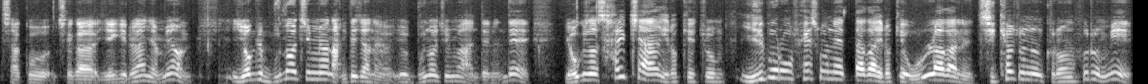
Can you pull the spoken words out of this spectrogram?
자꾸 제가 얘기를 하냐면 여기 무너지면 안 되잖아요. 여기 무너지면 안 되는데 여기서 살짝 이렇게 좀 일부러 훼손했다가 이렇게 올라가는 지켜주는 그런 흐름이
